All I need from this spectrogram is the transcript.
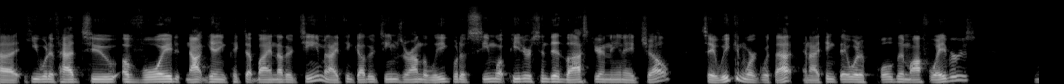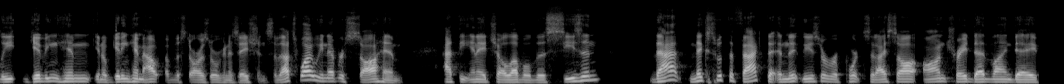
uh, he would have had to avoid not getting picked up by another team. And I think other teams around the league would have seen what Peterson did last year in the NHL, say, we can work with that. And I think they would have pulled him off waivers, giving him, you know, getting him out of the Stars organization. So that's why we never saw him at the NHL level this season. That mixed with the fact that, and th- these are reports that I saw on trade deadline day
